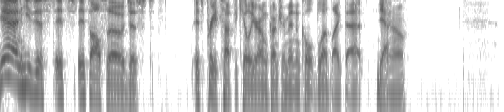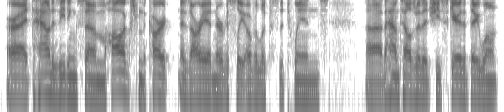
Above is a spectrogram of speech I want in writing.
yeah, and he's just it's it's also just it's pretty tough to kill your own countrymen in cold blood like that. Yeah. you know. All right, the Hound is eating some hogs from the cart as Arya nervously overlooks the twins. Uh, the Hound tells her that she's scared that they won't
